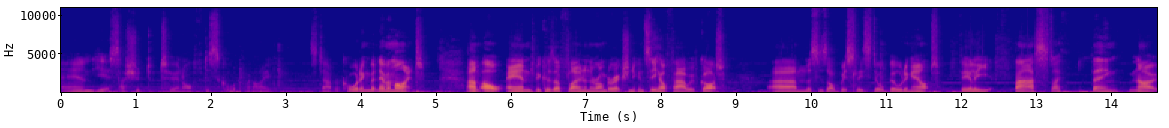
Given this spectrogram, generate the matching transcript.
and yes, I should turn off Discord when I start recording, but never mind. Um, oh, and because I've flown in the wrong direction, you can see how far we've got. Um, this is obviously still building out fairly fast, I think. No.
